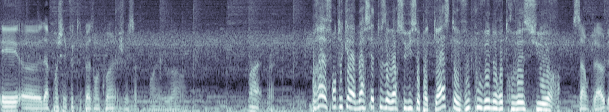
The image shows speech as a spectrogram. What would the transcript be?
Et euh, la prochaine fois qu'il passe dans le coin, je vais certainement aller le voir. Bref, en tout cas, merci à tous d'avoir suivi ce podcast. Vous pouvez nous retrouver sur SoundCloud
